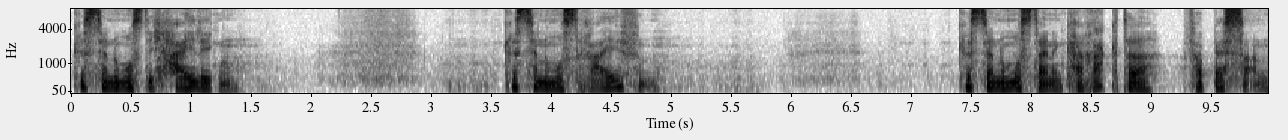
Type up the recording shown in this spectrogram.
Christian, du musst dich heiligen. Christian, du musst reifen. Christian, du musst deinen Charakter verbessern.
